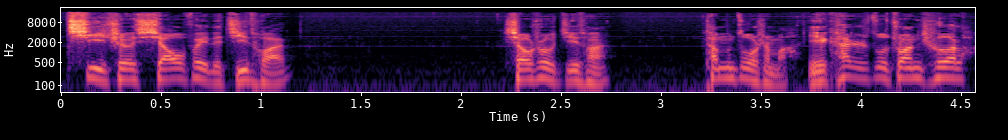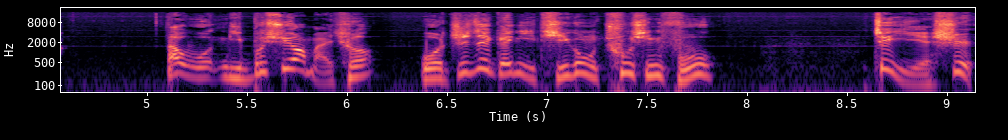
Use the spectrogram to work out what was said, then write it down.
汽车消费的集团、销售集团，他们做什么？也开始做专车了。那我你不需要买车，我直接给你提供出行服务，这也是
